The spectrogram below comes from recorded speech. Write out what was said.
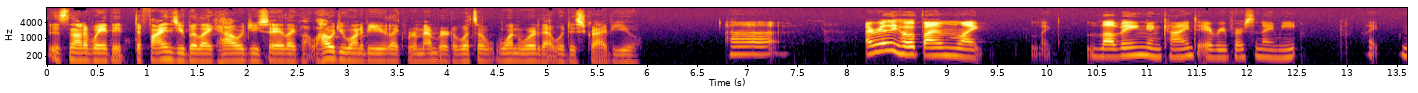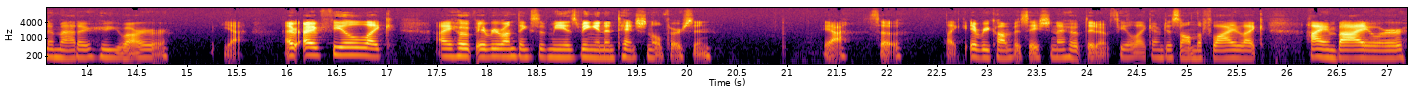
it's not a way that defines you, but like how would you say like how would you want to be like remembered, or what's a one word that would describe you? uh i really hope i'm like like loving and kind to every person i meet like no matter who you are or yeah i i feel like i hope everyone thinks of me as being an intentional person yeah so like every conversation i hope they don't feel like i'm just on the fly like hi and bye or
